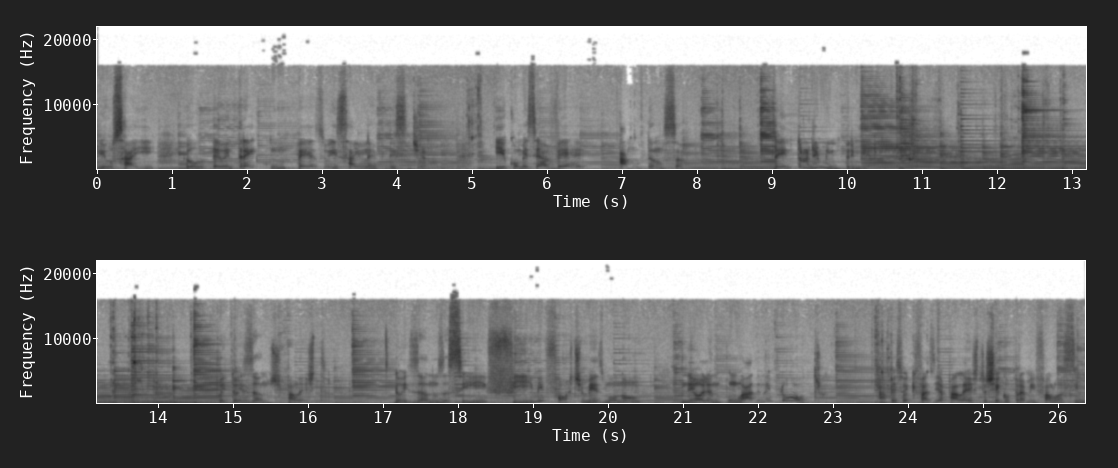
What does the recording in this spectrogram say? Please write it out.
E eu saí, eu, eu entrei com peso e saí leve desse dia. E comecei a ver a mudança dentro de mim primeiro. Anos de palestra. Dois anos assim, firme forte mesmo, não, nem olhando para um lado e nem para o outro. A pessoa que fazia a palestra chegou para mim e falou assim:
